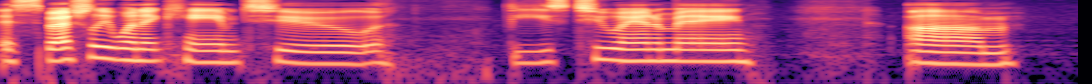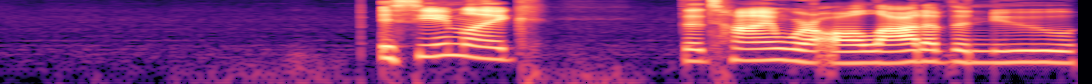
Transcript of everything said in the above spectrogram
especially when it came to these two anime. Um it seemed like the time where a lot of the new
